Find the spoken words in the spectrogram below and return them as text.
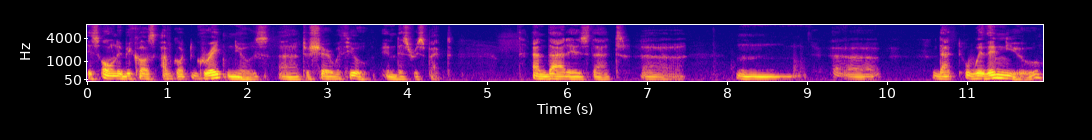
It's only because I've got great news uh, to share with you in this respect. And that is that uh, mm, uh, that within you,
